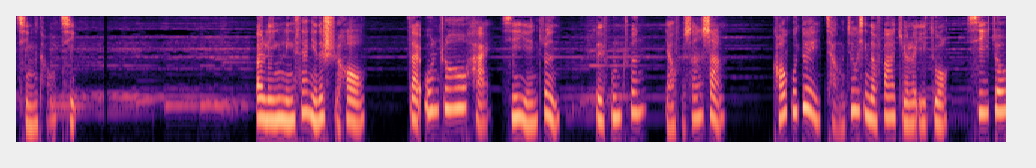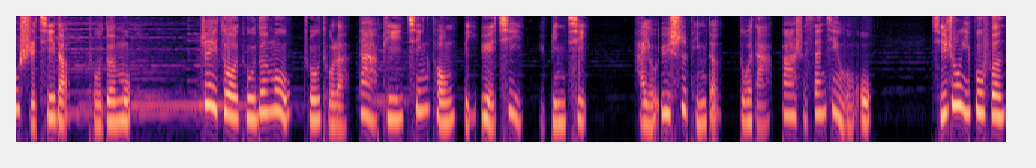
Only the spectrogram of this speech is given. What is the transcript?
青铜器。二零零三年的时候，在温州瓯海西岩镇瑞丰村杨府山上，考古队抢救性的发掘了一座西周时期的土墩墓。这座土墩墓出土了大批青铜礼乐器与兵器，还有玉饰品等，多达八十三件文物。其中一部分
